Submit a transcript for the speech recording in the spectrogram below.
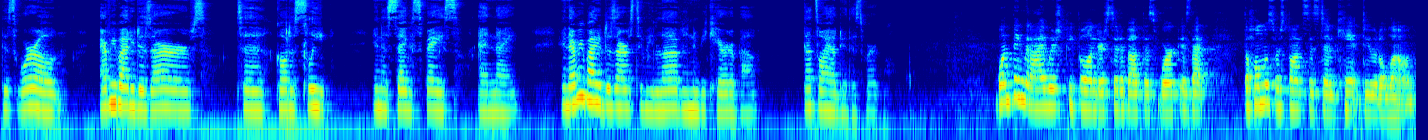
this world, everybody deserves to go to sleep in a safe space at night. And everybody deserves to be loved and to be cared about. That's why I do this work. One thing that I wish people understood about this work is that the homeless response system can't do it alone.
